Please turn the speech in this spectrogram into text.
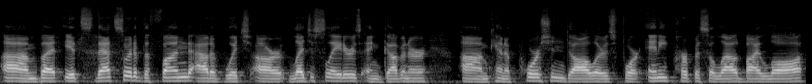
um, but it's, that's sort of the fund out of which our legislators and governor um, can apportion dollars for any purpose allowed by law.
